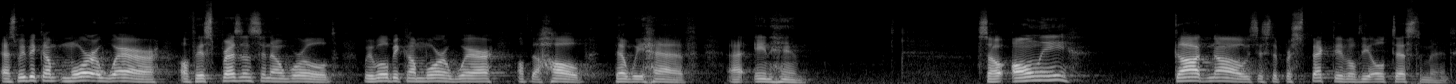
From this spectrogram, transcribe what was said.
as we become more aware of His presence in our world, we will become more aware of the hope that we have uh, in Him. So, only God knows is the perspective of the Old Testament.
